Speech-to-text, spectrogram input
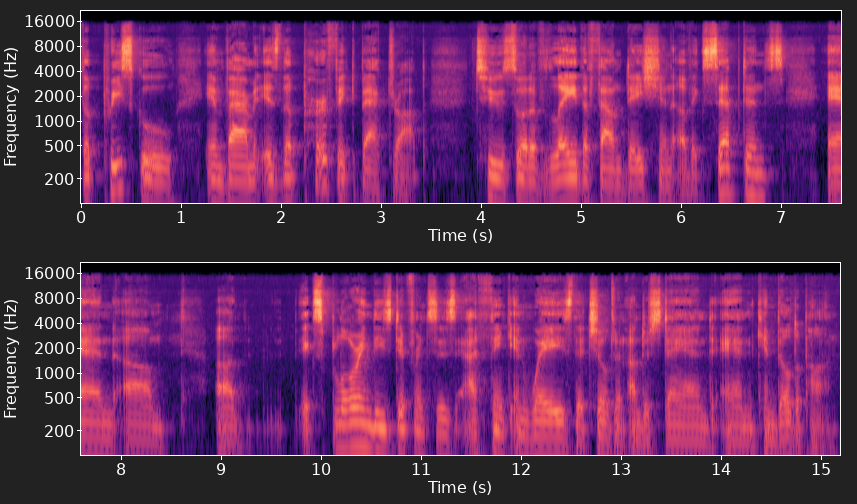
the preschool environment is the perfect backdrop to sort of lay the foundation of acceptance and um, uh, exploring these differences, I think, in ways that children understand and can build upon.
